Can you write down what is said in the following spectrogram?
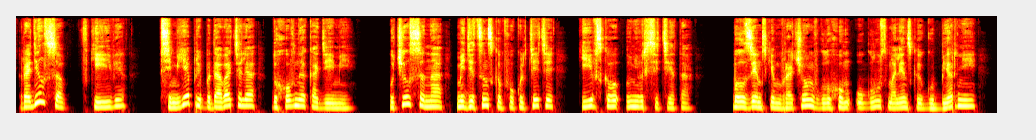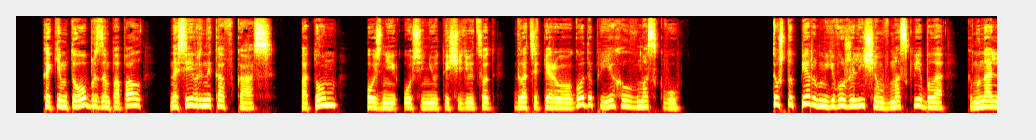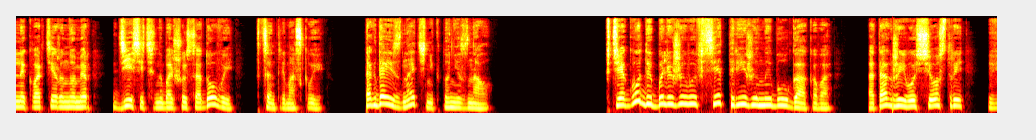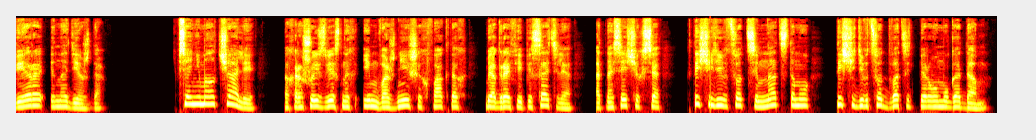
Родился в Киеве, в семье преподавателя Духовной академии. Учился на медицинском факультете Киевского университета. Был земским врачом в глухом углу Смоленской губернии. Каким-то образом попал на Северный Кавказ. Потом, поздней осенью 1921 года, приехал в Москву. То, что первым его жилищем в Москве была коммунальная квартира номер 10 на Большой Садовой в центре Москвы, тогда и знать никто не знал. В те годы были живы все три жены Булгакова, а также его сестры Вера и Надежда. Все они молчали о хорошо известных им важнейших фактах биографии писателя, относящихся к 1917-1921 годам.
